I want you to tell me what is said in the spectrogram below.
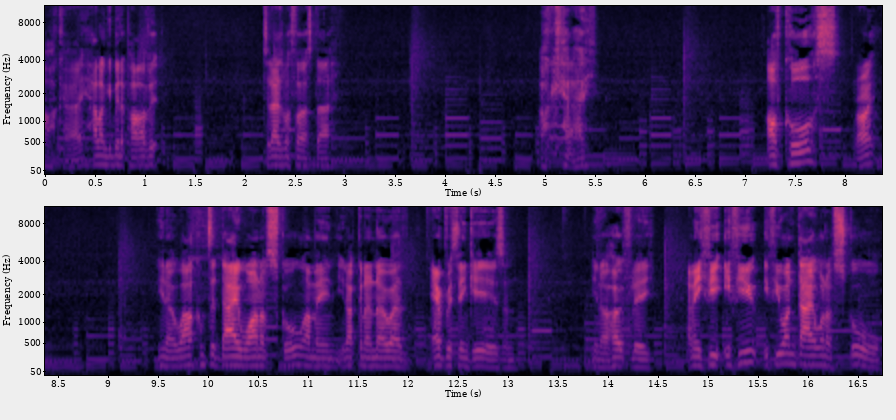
Okay, how long have you been a part of it? Today's my first day. Okay. Of course, right? You know, welcome to day one of school. I mean, you're not going to know where everything is, and you know, hopefully, I mean, if you if you if you on day one of school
